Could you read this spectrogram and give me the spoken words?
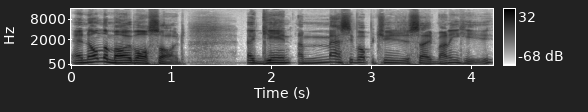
And on the mobile side, again, a massive opportunity to save money here.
